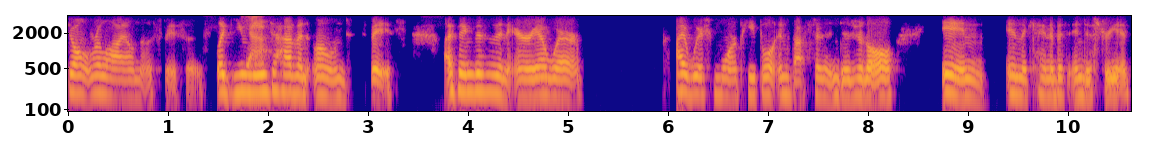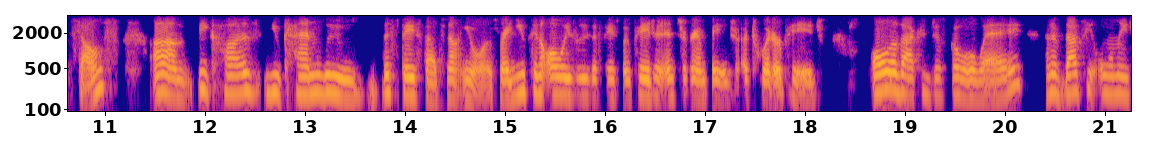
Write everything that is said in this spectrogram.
don't rely on those spaces. Like you yeah. need to have an owned space. I think this is an area where I wish more people invested in digital in in the cannabis industry itself um, because you can lose the space that's not yours right you can always lose a facebook page an instagram page a twitter page all of that can just go away and if that's the only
